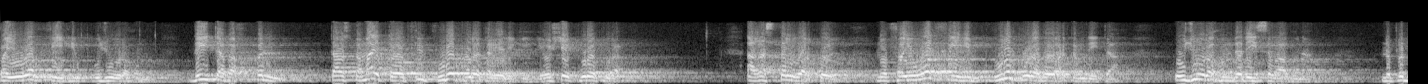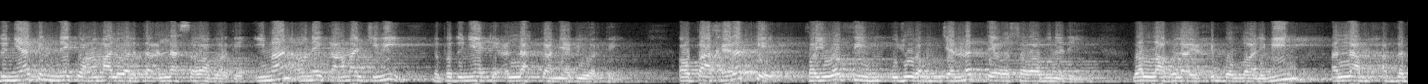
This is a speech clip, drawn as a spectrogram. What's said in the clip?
فیوفیهم اجورهم دې ته خپل تاسو ته ما توفی پوره پوره ته ویل کیږي او شی پوره پوره اغستل ورکول نو فیوفیهم پورا پورا به ورکم دیتا اجورهم د دې ثوابونه نو په دنیا کې نیکو اعمال ورته الله ثواب ورکړي ایمان او نیک اعمال چې وي نو په دنیا کې الله کامیابی ورکړي او په آخرت کې فیوفیهم اجورهم جنت ته او ثوابونه دي والله لا يحب الظالمين الله محبت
